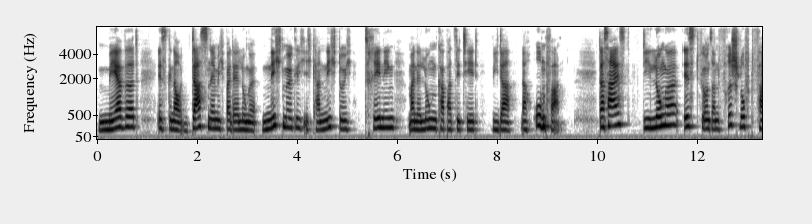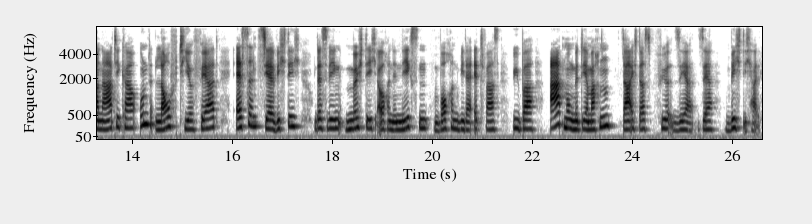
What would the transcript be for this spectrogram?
mehr wird, ist genau das nämlich bei der Lunge nicht möglich. Ich kann nicht durch Training meine Lungenkapazität wieder nach oben fahren. Das heißt, die Lunge ist für unseren Frischluftfanatiker und Lauftierpferd essentiell wichtig und deswegen möchte ich auch in den nächsten Wochen wieder etwas über Atmung mit dir machen, da ich das für sehr, sehr wichtig halte.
